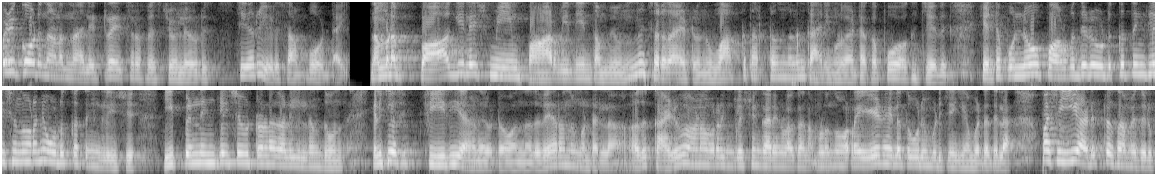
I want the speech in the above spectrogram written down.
കോഴിക്കോട് നടന്ന ലിറ്ററേച്ചർ ഫെസ്റ്റിവലിൽ ഒരു ചെറിയൊരു സംഭവം ഉണ്ടായി. നമ്മുടെ ഭാഗ്യലക്ഷ്മിയും പാർവതിയും തമ്മിൽ ഒന്ന് ചെറുതായിട്ടൊന്ന് വാക്ക് തർക്കങ്ങളും കാര്യങ്ങളുമായിട്ടൊക്കെ പോവുകയൊക്കെ ചെയ്ത്. എന്റെ പൊന്നോ പാർവതിയുടെ ഒടുക്കത്ത് ഇംഗ്ലീഷ് എന്ന് പറഞ്ഞാൽ ഒടുക്കത്ത് ഇംഗ്ലീഷ്. ഈ പെണ്ണ് ഇംഗ്ലീഷ് വിട്ടുള്ള കളിയില്ലെന്ന് തോന്നുന്നു. എനിക്ക് പക്ഷെ ചിരിയാണ് കേട്ടോ വന്നത്. വേറെ ഒന്നും കൊണ്ടല്ല. അത് കഴിവാണ് അവരുടെ ഇംഗ്ലീഷും കാര്യങ്ങളൊക്കെ. നമ്മളൊന്നും കുറേ ഏഴയിലത്ത് പോലും പിടിച്ച് നിൽക്കാൻ പറ്റത്തില്ല. പക്ഷേ ഈ അടുത്ത സമയത്ത് ഒരു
